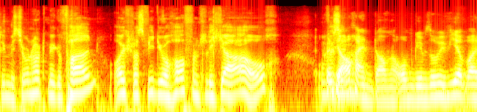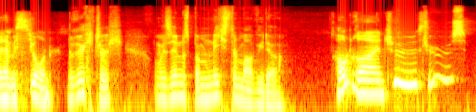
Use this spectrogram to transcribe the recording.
die Mission hat mir gefallen. Euch das Video hoffentlich ja auch. Und Könnt ihr auch einen Daumen nach oben geben, so wie wir bei der Mission. Richtig. Und wir sehen uns beim nächsten Mal wieder. Haut rein, tschüss. Tschüss.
